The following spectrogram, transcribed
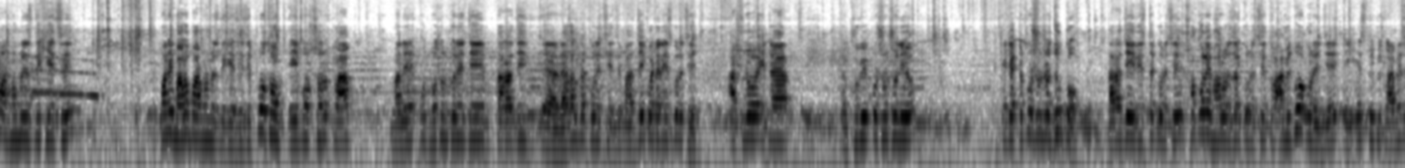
পারফরমেন্স দেখিয়েছে। অনেক ভালো পারফরমেন্স দেখিয়েছে যে প্রথম এই বছর ক্লাব মানে উদ্বোধন করে যে তারা যে রেজাল্টটা করেছে যে বা যে কয়টা রেস করেছে আসলে এটা খুবই প্রশংসনীয়। এটা একটা প্রশংসার যোগ্য তারা যে রেসটা করেছে সকলে ভালো রেজাল্ট করেছে। তো আমি দোয়া করি যে এই এসপিপি ক্লাবের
